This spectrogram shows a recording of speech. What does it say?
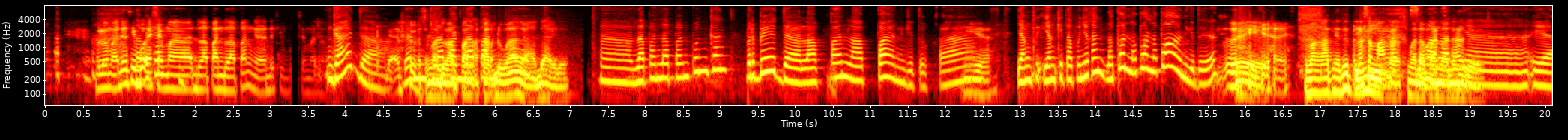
Belum ada sih bu Tapi kan- SMA 88 nggak ada sih bu SMA 88. Nggak ada. Ada. Dan SMA 8 akar 2 pun, nggak ada itu. eh, 88 pun kan berbeda. 88 gitu kan. Iya. Yang yang kita punya kan 888 gitu ya. Iya. Semangatnya itu tinggi semangat. kalau SMA 8 Bandung Semangatnya. Iya.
